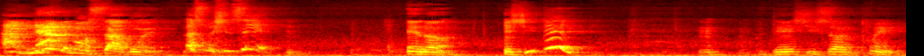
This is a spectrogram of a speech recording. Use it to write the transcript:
I'm never going to stop wearing. That's what she said. And uh, and she did But then she started praying.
